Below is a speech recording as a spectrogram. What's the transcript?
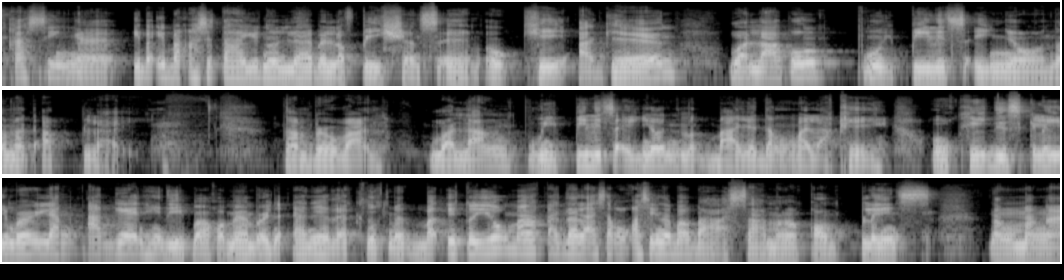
Kasi nga, iba-iba kasi tayo ng level of patience. Eh. Okay, again, wala pong pumipilit sa inyo na mag-apply. Number one, walang pumipilit sa inyo na magbayad ng malaki. Okay, disclaimer lang again, hindi po ako member ng any recruitment. But ito yung mga kadalasan ko kasi nababasa, mga complaints ng mga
